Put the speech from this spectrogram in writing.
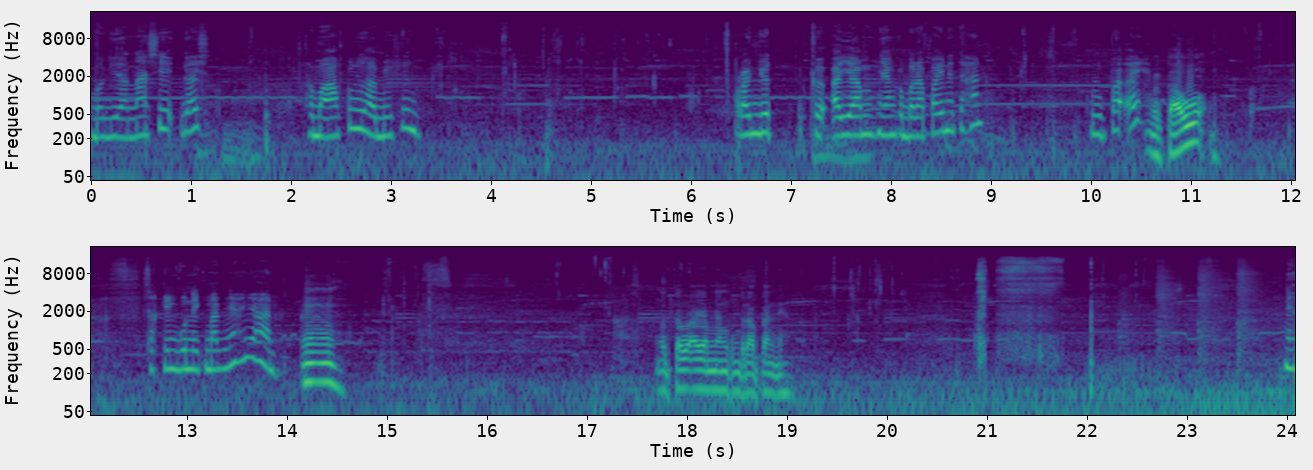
bagian nasi guys. Sama aku dihabisin. Lanjut ke ayam yang keberapa ini tehan? Lupa eh. Nggak tahu. Saking ku nikmatnya ya Han Mm Tahu ayam yang keberapa nih. Nih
